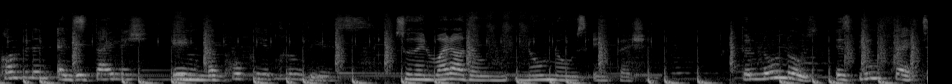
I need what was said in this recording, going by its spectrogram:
confident and stylish in appropriate clothing. Yes. So then, what are the no-nos in fashion? The no-nos is being fat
